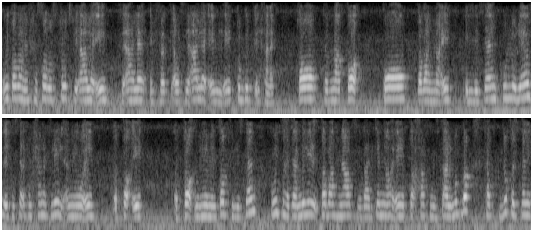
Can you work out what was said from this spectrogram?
وطبعا انحصار الصوت في أعلى إيه؟ في أعلى الفك أو في أعلى قبة الحنك. قا طب مع الطاء طا طبعا مع إيه؟ اللسان كله لازق في سقف الحنك. ليه؟ لأن هو إيه؟ الطاء إيه؟ الطاء هي من طرف اللسان وانت هتعملي طبعا هنعرف بعد كده إن هو إيه حرف مستعلي مطبق هتدق لسانك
